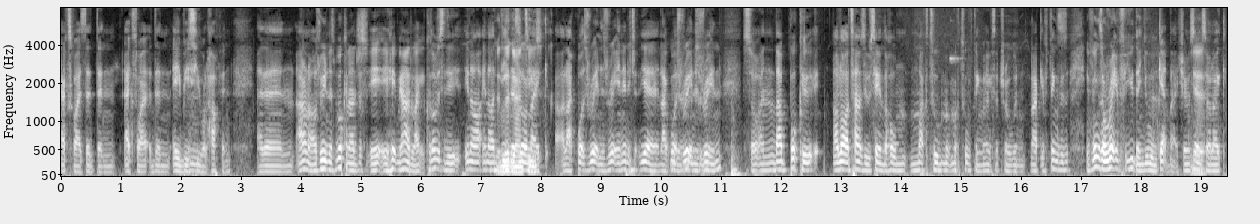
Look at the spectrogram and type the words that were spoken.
X Y Z then X Y then A B C will happen and then I don't know I was reading this book and I just it, it hit me hard like because obviously in our in our There's no deen as well like uh, like what's written is written in it yeah like what's Yeah, written is written. So and that book uh, a lot of times he was saying the whole maktub maktub thing etc when like if things is if things are written for you then you will get that you know what I'm saying? Yeah. so like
